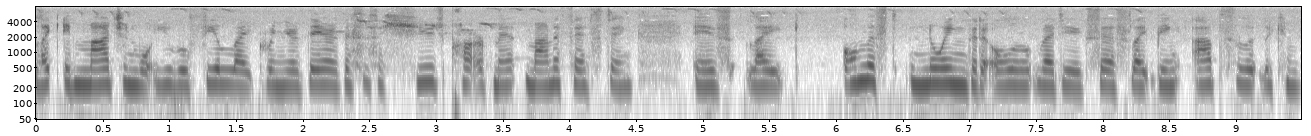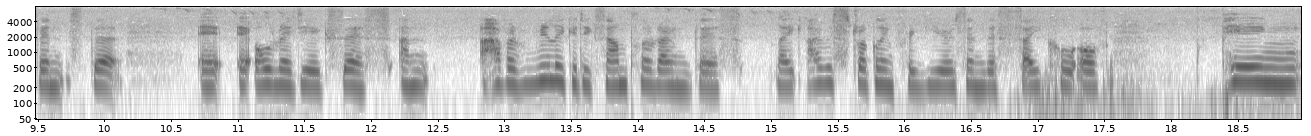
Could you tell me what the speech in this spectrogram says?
like imagine what you will feel like when you're there. This is a huge part of manifesting is like almost knowing that it already exists like being absolutely convinced that it, it already exists. And I have a really good example around this. Like I was struggling for years in this cycle of paying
